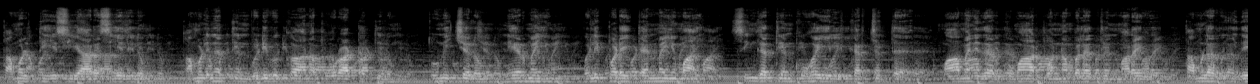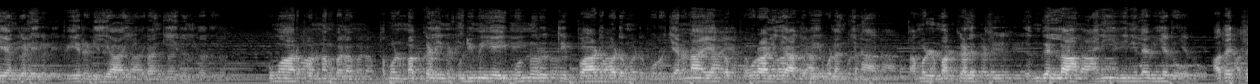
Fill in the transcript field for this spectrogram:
தமிழ் தேசிய அரசியலிலும் தமிழினத்தின் விடிவுக்கான போராட்டத்திலும் துணிச்சலும் நேர்மையும் வெளிப்படை தன்மையுமாய் சிங்கத்தின் குகையில் கர்ச்சித்த மாமனிதர் குமார் பொன்னம்பலத்தின் மறைவு தமிழர் இதயங்களில் பேரிடியாய் இறங்கியிருந்தது. குமார் பொன்னம்பலம் தமிழ் மக்களின் உரிமையை முன்னிறுத்தி பாடுபடும் ஒரு ஜனநாயக போராளியாகவே விளங்கினார். தமிழ் மக்களுக்கு எங்கெல்லாம் அநீதி நிலவியதோ அதற்கு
